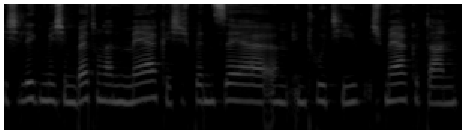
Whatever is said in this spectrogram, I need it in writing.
Ich lege mich im Bett und dann merke ich, ich bin sehr ähm, intuitiv. Ich merke dann,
